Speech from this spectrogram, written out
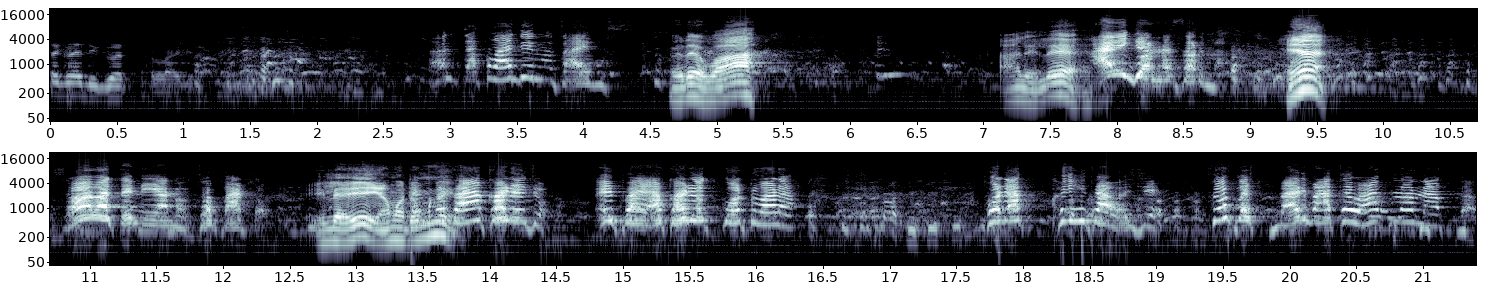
આતંકવાદી ગોતતા લાગે આતંકવાદી નું થાયું અરે વાહ. આલે લે. આવી ગયો નજરમાં હે? સવાતની આનો સપાટો એટલે એ આમાં તમને આ ખડે જો. એ ભાઈ આ ખડે કોટ વાળા થોડા ખીજા હોય છે સપત મારી માથે વાત ન નાખતા.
